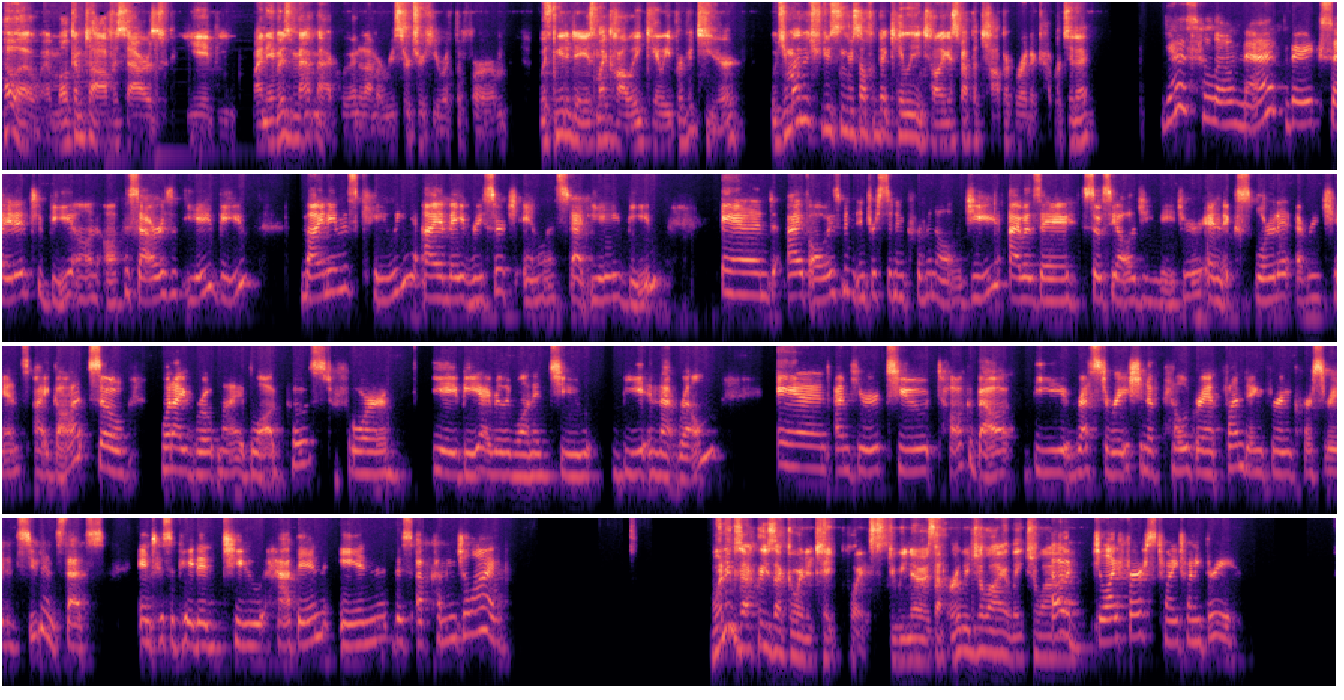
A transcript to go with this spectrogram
Hello, and welcome to Office Hours with EAB. My name is Matt McLuhan, and I'm a researcher here with the firm. With me today is my colleague, Kaylee Privateer. Would you mind introducing yourself a bit, Kaylee, and telling us about the topic we're going to cover today? Yes, hello, Matt. Very excited to be on Office Hours with EAB. My name is Kaylee. I am a research analyst at EAB, and I've always been interested in criminology. I was a sociology major and explored it every chance I got. So when I wrote my blog post for EAB, I really wanted to be in that realm. And I'm here to talk about the restoration of Pell Grant funding for incarcerated students that's anticipated to happen in this upcoming July. When exactly is that going to take place? Do we know? Is that early July, late July? Oh, July 1st, 2023.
